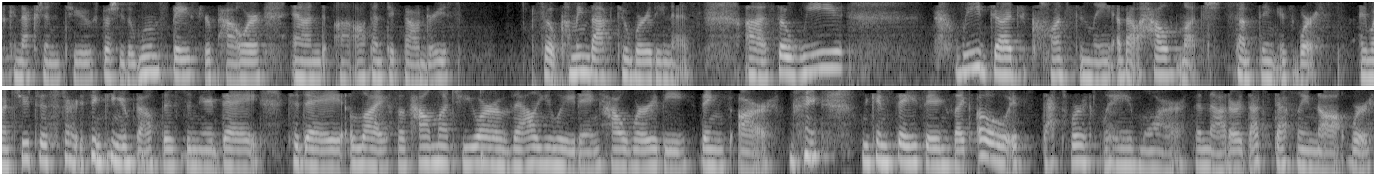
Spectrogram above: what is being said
disconnection to especially the womb space, your power, and uh, authentic boundaries. So coming back to worthiness. Uh, so we we judge constantly about how much something is worth. I want you to start thinking about this in your day to day life of how much you are evaluating how worthy things are, right? We can say things like, oh, it's, that's worth way more than that, or that's definitely not worth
